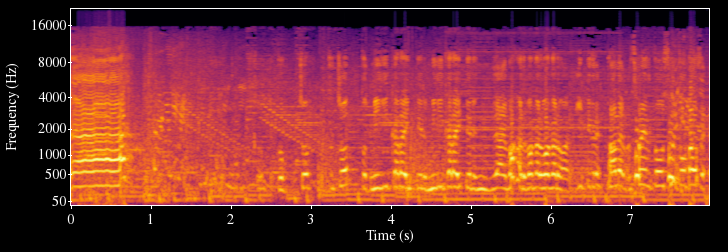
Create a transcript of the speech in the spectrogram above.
あと、ちょっと、ちょっと、右から行ってる、右から行ってる。いや、わかるわかるわかるわ。行ってくれ。頼む。それと、それと倒せ。あ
